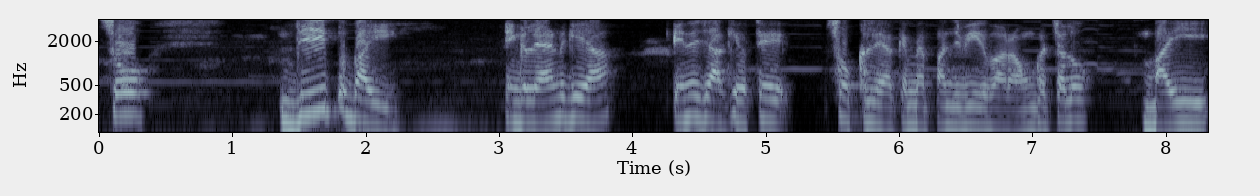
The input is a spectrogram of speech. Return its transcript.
ਸੋ ਦੀਪ ਬਾਈ ਇੰਗਲੈਂਡ ਗਿਆ, ਇਹਨੇ ਜਾ ਕੇ ਉੱਥੇ ਸੁੱਖ ਲਿਆ ਕਿ ਮੈਂ ਪੰਜ ਵੀਰਵਾਰ ਆਉਂਗਾ ਚਲੋ, ਬਾਈ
